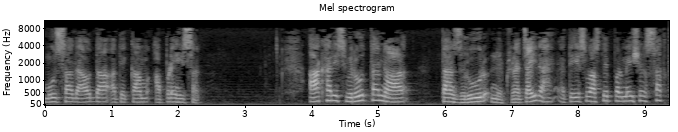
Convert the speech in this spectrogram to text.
ਮੂਸਾ ਦਾ ਅਹੁਦਾ ਅਤੇ ਕੰਮ ਆਪਣੇ ਹੀ ਸਨ। ਆਖਰ ਇਸ ਵਿਰੋਧਤਾ ਨਾਲ ਤਾਂ ਜ਼ਰੂਰ ਨਿਪਟਣਾ ਚਾਹੀਦਾ ਹੈ ਅਤੇ ਇਸ ਵਾਸਤੇ ਪਰਮੇਸ਼ਰ ਸਖਤ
